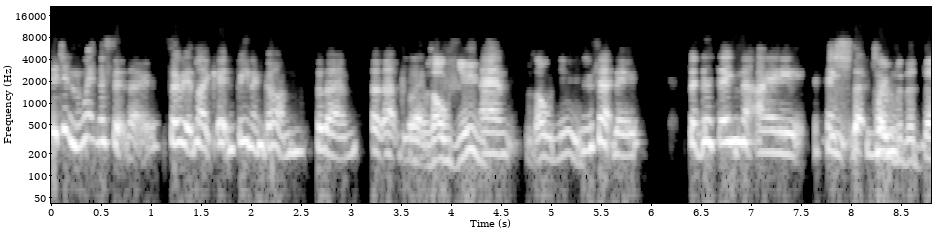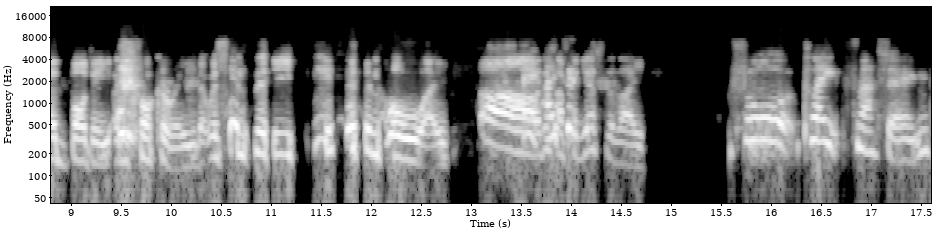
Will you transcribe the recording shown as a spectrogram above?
they didn't witness it though so it like it'd been and gone for them at that point Yeah, it was old news. um it was old news. exactly but the thing that i think Stepped over the dead body and crockery that was in the in the hallway. Oh, Hey, this I happened yesterday. for plate smashing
